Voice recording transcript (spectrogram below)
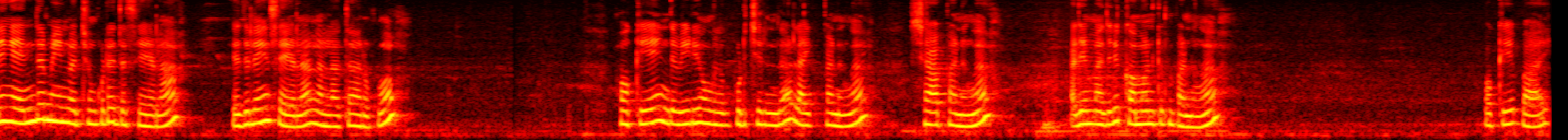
நீங்கள் எந்த மீன் வச்சும் கூட இதை செய்யலாம். எதுலேயும் செய்யலாம் நல்லா தான் இருக்கும். ஓகே இந்த வீடியோ உங்களுக்கு பிடிச்சிருந்தா லைக் பண்ணுங்கள் ஷேர் பண்ணுங்கள் அதே மாதிரி கமெண்ட்டும் பண்ணுங்கள் okay bye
